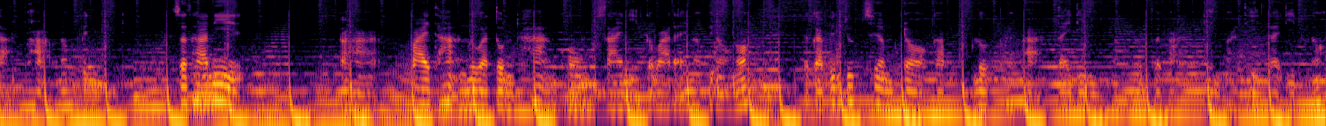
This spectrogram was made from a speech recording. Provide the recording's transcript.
ลาดพร้าวเนาะเป็นสถานีอ่า ปลายทางหรือว่าต้นทางของสายนี้ก็ว่าได้เนาะพี่น้องเนาะแล้วก็เป็นจุดเชื่อมต่อกับรถไฟฟ้าใต้ดินรถไฟฟ้า MRT ใต้ดินเนาะ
